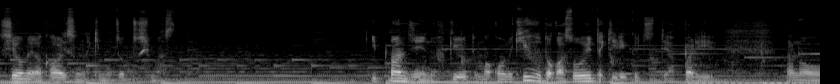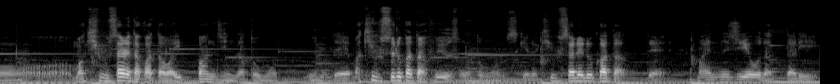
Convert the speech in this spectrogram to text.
潮目が変わりそうな気もちょっとします。一般人への普及、まあ、この寄付とかそういった切り口ってやっぱり、あの、まあ、寄付された方は一般人だと思うので、まあ、寄付する方は富裕層だと思うんですけど、寄付される方って、まあ、NGO だったり、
